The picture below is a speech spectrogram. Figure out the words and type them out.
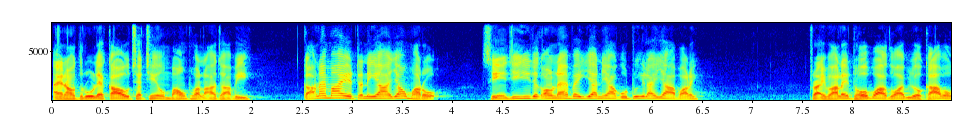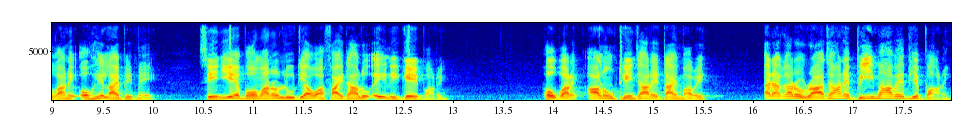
အဲ့နောက်သူတို့လည်းကားကိုချက်ချင်းကိုမောင်းထွက်လာကြပြီးကားလမ်းမရဲ့တနေရာရောက်မှာတော့စင်အကြီးကြီးတစ်ကောင်လမ်းပိတ်ရက်နေရာကိုတွေးလိုက်ရပါတယ်ဒရိုင်ဘာလည်းဒေါပွားသွားပြီးတော့ကားပေါ်ကနေအော်ဟစ်လိုက်ပေမဲ့စင်ကြီးရဲ့ပေါ်မှာတော့လူတစ်ယောက်ကဖိုက်တာလိုအိတ်နေခဲ့ပါတယ်ဟုတ်ပါတယ်အားလုံးထင်ကြတဲ့အတိုင်းပါပဲအဲ့ဒါကတော့ရာဂျာနဲ့ဘီမာပဲဖြစ်ပါတယ်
